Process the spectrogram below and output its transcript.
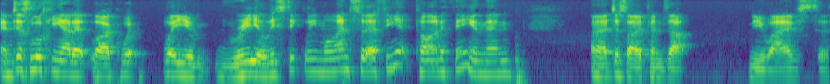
and just looking at it like where, where you realistically mind surfing it, kind of thing, and then and it just opens up new waves to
